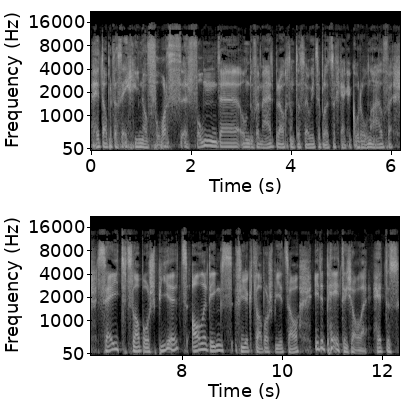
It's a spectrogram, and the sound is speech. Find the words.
hat aber das Echina Force erfunden und auf den Markt gebracht und das soll jetzt plötzlich gegen Corona helfen. Sagt das Labor Spiez, allerdings fügt das Labor Spiez an, in der Petrischale hat es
